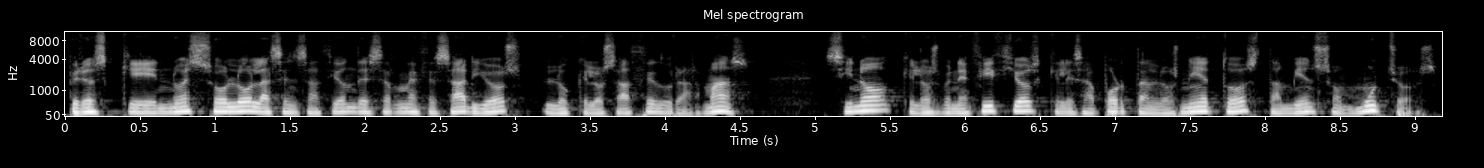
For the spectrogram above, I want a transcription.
Pero es que no es solo la sensación de ser necesarios lo que los hace durar más, sino que los beneficios que les aportan los nietos también son muchos,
